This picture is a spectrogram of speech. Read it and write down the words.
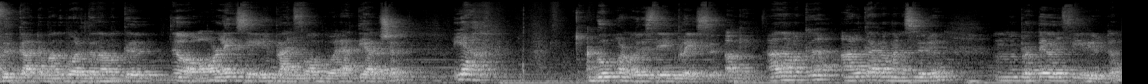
ഫ്ലിപ്കാർട്ടും അതുപോലത്തെ നമുക്ക് ഓൺലൈൻ സെയിലിംഗ് പ്ലാറ്റ്ഫോം പോലെ അത്യാവശ്യം. യാ ഗുമ്മുള്ള ഒരു സെയിം പ്ലേസ് ഓക്കെ അത് നമുക്ക് ആൾക്കാരുടെ മനസ്സിലൊരു പ്രത്യേക ഒരു ഫീൽ കിട്ടും.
